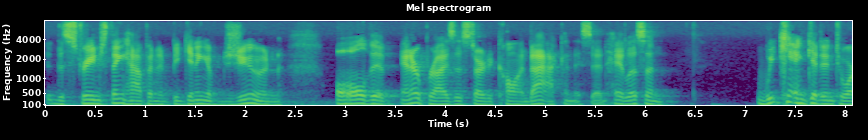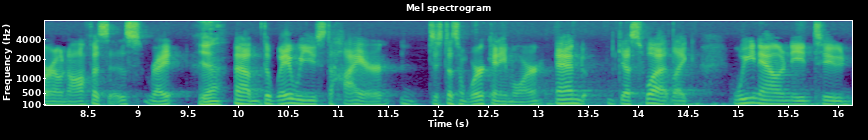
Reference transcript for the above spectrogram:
the strange thing happened at the beginning of June all the enterprises started calling back and they said, hey, listen, we can't get into our own offices, right? Yeah. Um, the way we used to hire just doesn't work anymore. And guess what? Like we now need to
